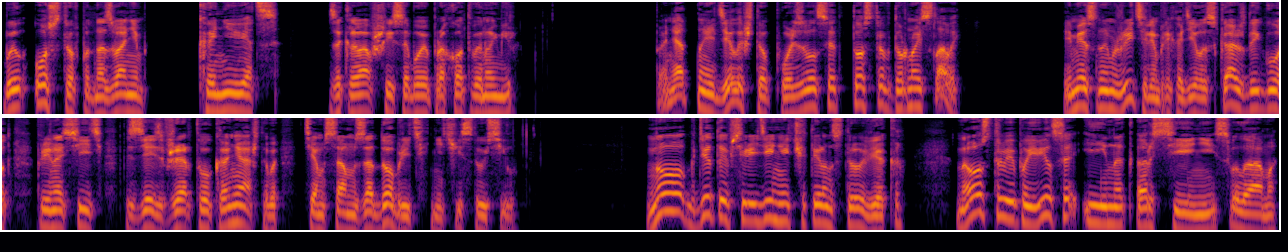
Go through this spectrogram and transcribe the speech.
был остров под названием Коневец, закрывавший собой проход в иной мир. Понятное дело, что пользовался этот остров дурной славой и местным жителям приходилось каждый год приносить здесь в жертву коня, чтобы тем самым задобрить нечистую силу. Но где-то в середине XIV века на острове появился инок Арсений с Валаама.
